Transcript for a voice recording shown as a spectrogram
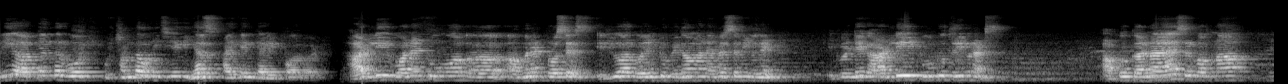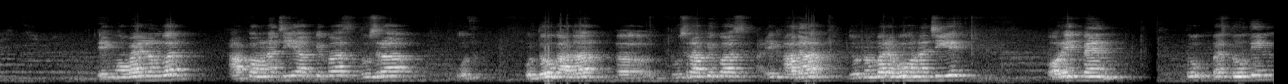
लिए आपके अंदर वो क्षमता होनी चाहिए कि yes I can carry forward one and two more uh, a minute process. If you are going to become an msme unit it will take hardly 2 to 3 minutes. आपको करना है सिर्फ़ अपना एक मोबाइल नंबर आपका होना चाहिए आपके पास दूसरा उद्योग आधार दूसरा आपके पास एक आधार जो नंबर है वो होना चाहिए। और एक पेन तो बस दो तीन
